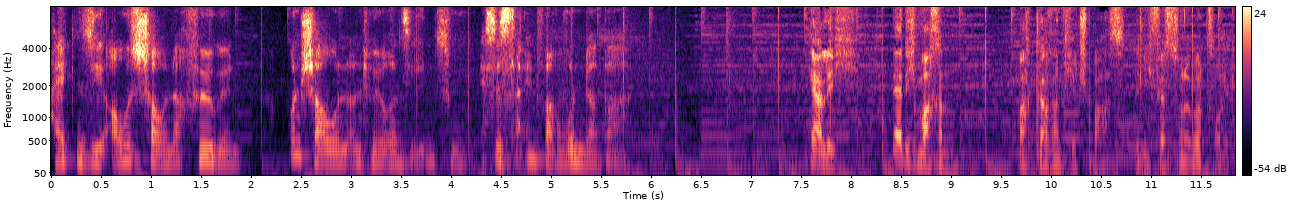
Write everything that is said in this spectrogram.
halten Sie Ausschau nach Vögeln und schauen und hören Sie ihnen zu. Es ist einfach wunderbar. Herrlich. Werde ich machen. Macht garantiert Spaß. Bin ich fest von überzeugt.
